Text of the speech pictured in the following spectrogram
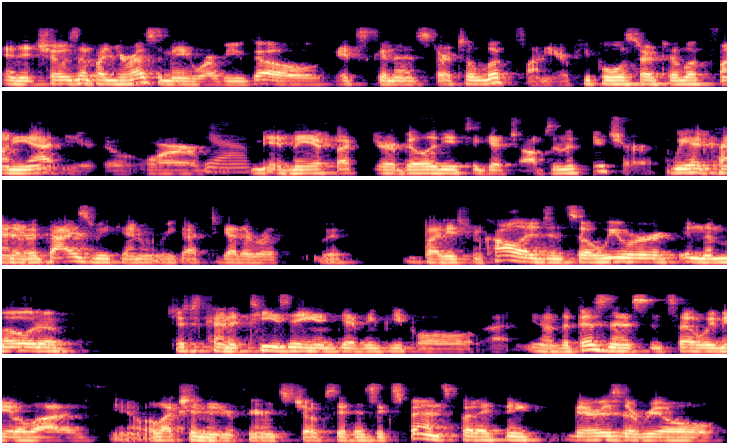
and it shows up on your resume wherever you go, it's going to start to look funny or people will start to look funny at you or yeah. it may affect your ability to get jobs in the future. We had kind of a guys weekend where we got together with, with buddies from college. And so we were in the mode of just kind of teasing and giving people, uh, you know, the business. And so we made a lot of, you know, election interference jokes at his expense. But I think there is a real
